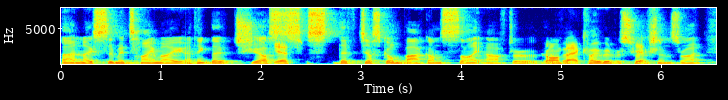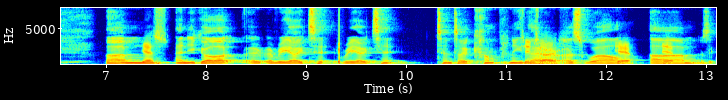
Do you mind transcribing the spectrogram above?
uh, no Sumitomo. I think they've just yes. they've just gone back on site after gone back. COVID restrictions, yes. right? Um, yes. And you got a, a Rio T- Rio T- Tinto company Tinto. there as well. Yep. Um, yep. Is it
